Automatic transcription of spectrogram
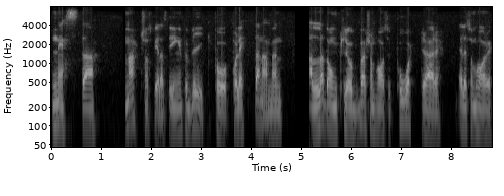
nästa match som spelas, det är ingen publik på, på läktarna, men alla de klubbar som har supportrar, eller som har,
